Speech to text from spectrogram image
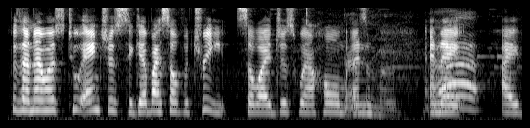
But then I was too anxious to get myself a treat, so I just went home That's and and Ah! I I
